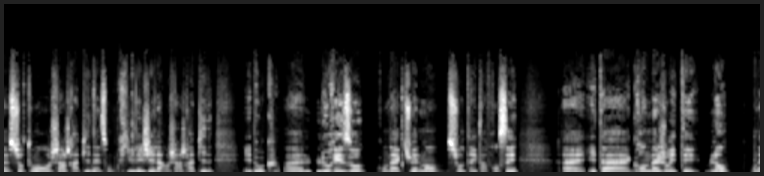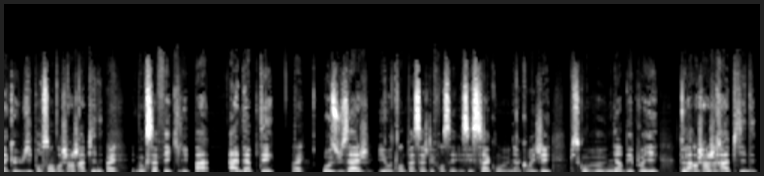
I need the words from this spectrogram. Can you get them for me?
euh, surtout en recharge rapide. Elles ont privilégié la recharge rapide. Et donc euh, le réseau qu'on a actuellement sur le territoire français euh, est à grande majorité blanc. On n'a que 8% de recharge rapide. Et donc ça fait qu'il n'est pas adapté aux usages et au temps de passage des Français. Et c'est ça qu'on veut venir corriger, puisqu'on veut venir déployer de la recharge rapide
